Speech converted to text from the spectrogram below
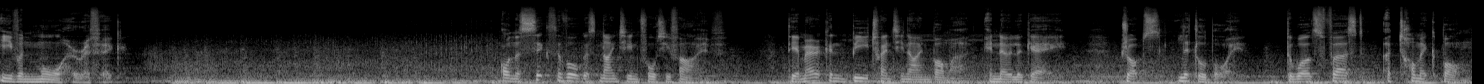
even more horrific. On the 6th of August 1945, the American B-29 bomber Enola Gay drops Little Boy, the world's first atomic bomb,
